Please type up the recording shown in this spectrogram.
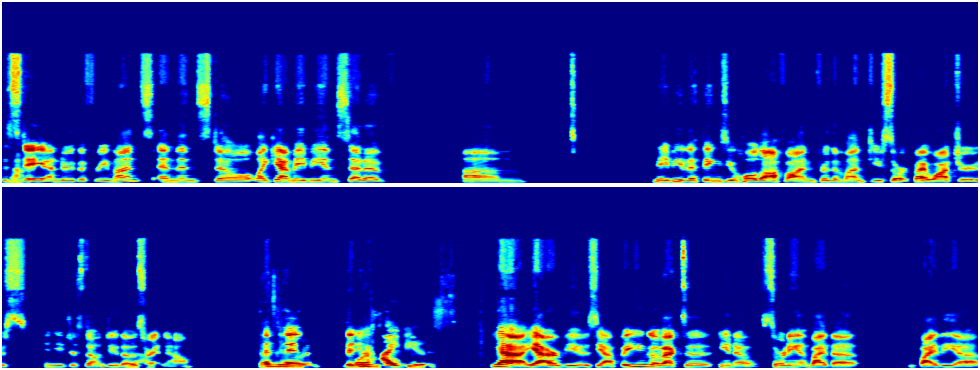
to yeah. stay under the three months and then still like, yeah, maybe instead of um maybe the things you hold off on for the month, you sort by watchers and you just don't do those Yeah. right now. That's and then, of then or you high views. yeah, yeah, or views, yeah. But you can go back to, you know, sorting it by the by the uh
